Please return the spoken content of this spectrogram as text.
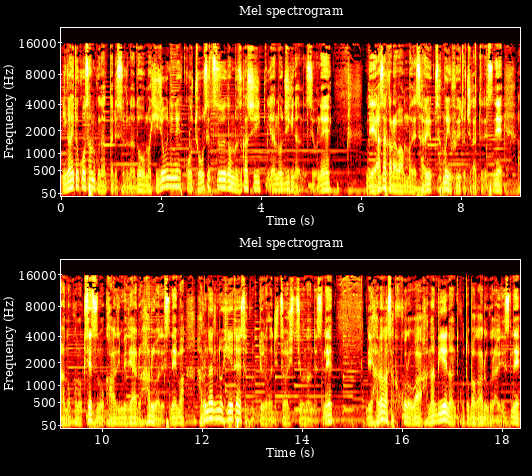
意外とこう寒くなったりするなど、まあ、非常にね、こう調節が難しいあの時期なんですよね。で朝から晩まで寒い冬と違ってですねあのこの季節の変わり目である春はですね、まあ、春なりの冷え対策っていうのが実は必要なんですね。で花が咲く頃は花冷えなんて言葉があるぐらいですね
